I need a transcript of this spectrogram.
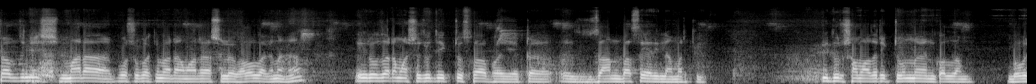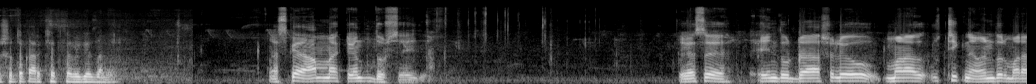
সব জিনিস মারা, পশু পাখি মারা আমার আসলে ভালো লাগে না। এই রোজার মাসে যদি একটু সব হয়, একটা যান বাঁচাইয়া দিলাম আর কি। ইঁদুর সমাজের একটু উন্নয়ন করলাম। ভবিষ্যতে কার ক্ষেত খাবে কে জানে। আজকে আম্মা একটা ইঁদুর ধরছে, এই যে। ঠিক আছে? ইন্দুরটা আসলেও মারা ঠিক না, ইন্দুর মারা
